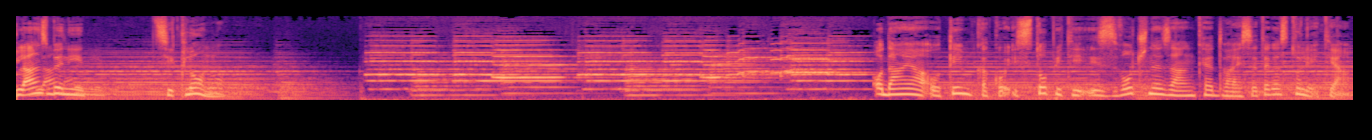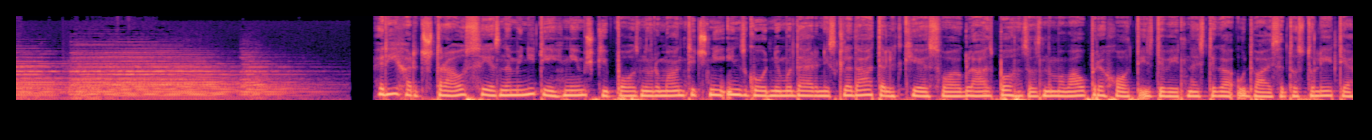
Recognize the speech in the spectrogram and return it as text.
Glasbeni ciklon. Odaja o tem, kako izstopiti iz zvočne zanke 20. stoletja. Richard Strauss je znameniti nemški poznoromantični in zgodnje moderni skladatelj, ki je svojo glasbo zaznamoval prehod iz 19. v 20. stoletje.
